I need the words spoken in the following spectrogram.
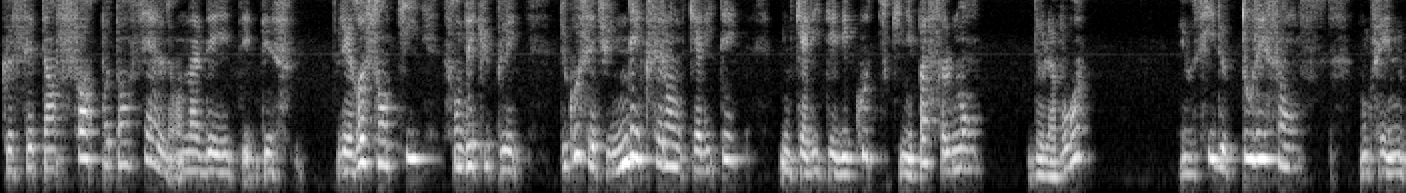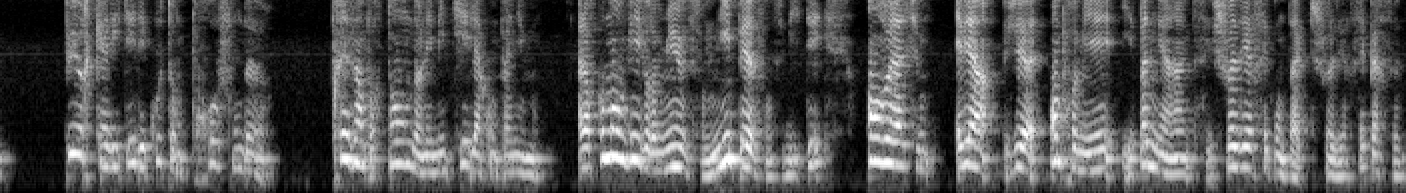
que c'est un fort potentiel. On a des, les ressentis sont décuplés. Du coup, c'est une excellente qualité, une qualité d'écoute qui n'est pas seulement de la voix, mais aussi de tous les sens. Donc c'est une pure qualité d'écoute en profondeur, très importante dans les métiers de l'accompagnement. Alors comment vivre mieux son hypersensibilité en relation? Eh bien, en premier, il n'y a pas de miracle, c'est choisir ses contacts, choisir ses personnes,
